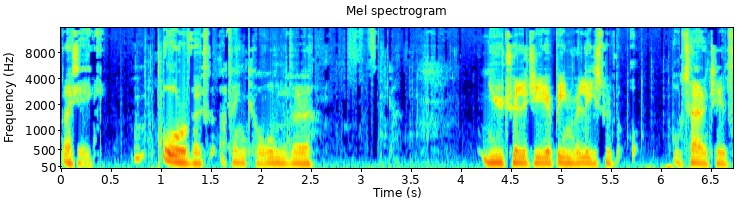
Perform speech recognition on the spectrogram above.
Basically, all of the, I think all of the new trilogy have been released with alternative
